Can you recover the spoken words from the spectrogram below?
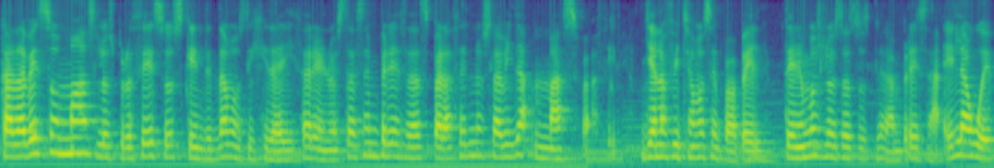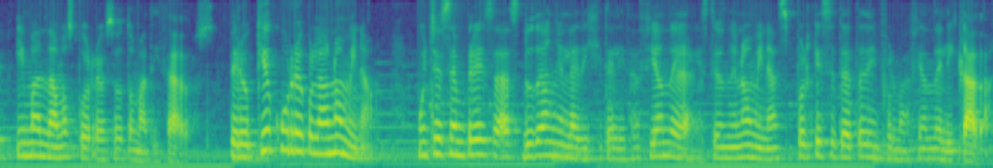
Cada vez son más los procesos que intentamos digitalizar en nuestras empresas para hacernos la vida más fácil. Ya no fichamos en papel, tenemos los datos de la empresa en la web y mandamos correos automatizados. Pero ¿qué ocurre con la nómina? Muchas empresas dudan en la digitalización de la gestión de nóminas porque se trata de información delicada.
